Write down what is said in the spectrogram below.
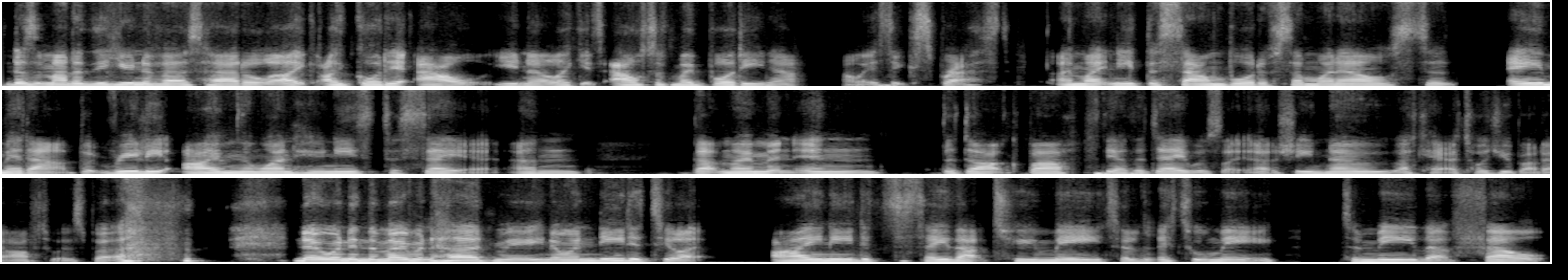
it doesn't matter, the universe heard or like I got it out, you know, like it's out of my body now, it's expressed. I might need the soundboard of someone else to aim it at, but really I'm the one who needs to say it. And that moment in the dark bath the other day was like actually no, okay, I told you about it afterwards, but no one in the moment heard me. No one needed to like I needed to say that to me, to little me, to me that felt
